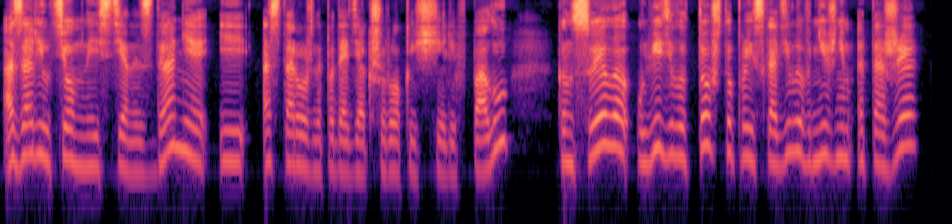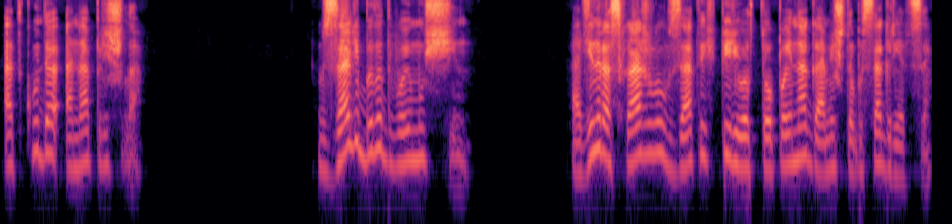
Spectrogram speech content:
озарил темные стены здания и, осторожно подойдя к широкой щели в полу, Консуэла увидела то, что происходило в нижнем этаже, откуда она пришла. В зале было двое мужчин. Один расхаживал взад и вперед, топая ногами, чтобы согреться.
